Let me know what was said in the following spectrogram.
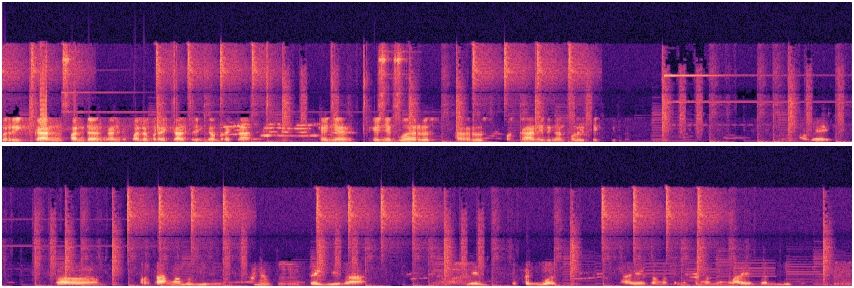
berikan pandangan kepada mereka sehingga mereka kayaknya kayaknya gue harus harus peka nih dengan politik gitu oke okay. uh, pertama begini hmm. saya kira ini pesan buat saya sama teman-teman yang lain kan begitu hmm.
